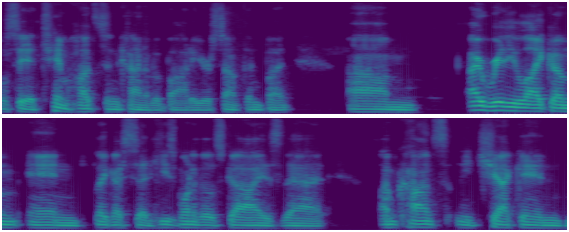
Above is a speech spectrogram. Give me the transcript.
we'll say a Tim Hudson kind of a body or something. But um, I really like him, and like I said, he's one of those guys that I'm constantly checking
